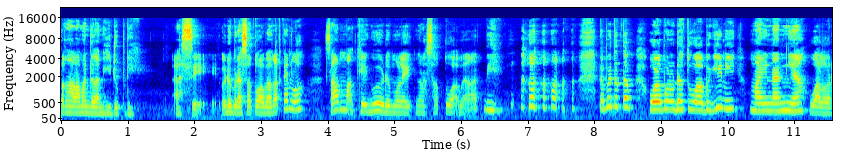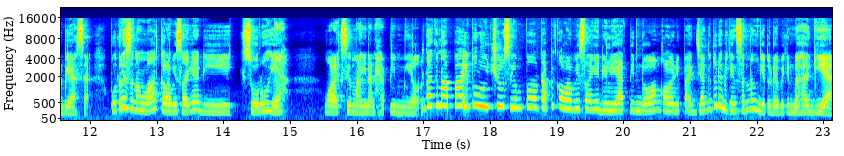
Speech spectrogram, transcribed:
pengalaman dalam hidup nih. Asik, udah berasa tua banget kan lo? Sama kayak gue udah mulai ngerasa tua banget nih. Tapi tetap walaupun udah tua begini, mainannya wah luar biasa. Putri seneng banget kalau misalnya disuruh ya ngoleksi mainan Happy Meal. Entah kenapa itu lucu, simple, tapi kalau misalnya diliatin doang, kalau dipajang itu udah bikin seneng gitu, udah bikin bahagia.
